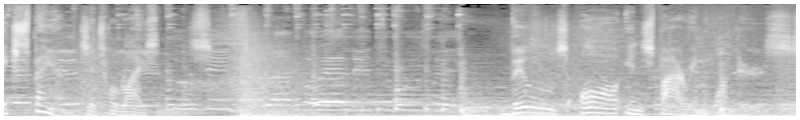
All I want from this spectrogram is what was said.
expands its horizons, builds awe-inspiring wonders,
